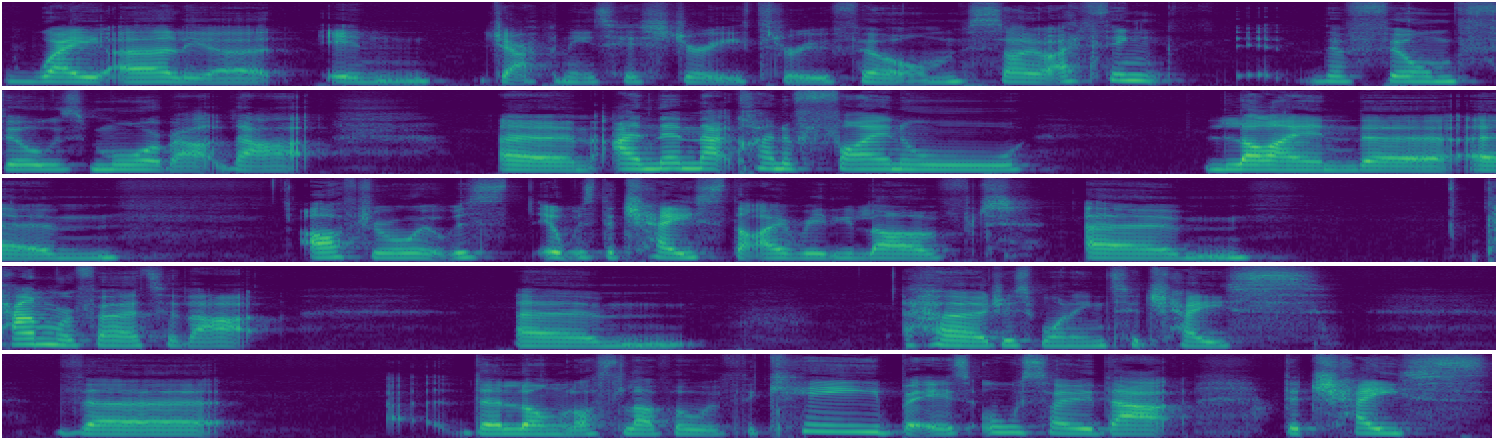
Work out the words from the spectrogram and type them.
way earlier in Japanese history through film. So I think the film feels more about that. Um, and then that kind of final line that um after all it was it was the chase that I really loved um can refer to that um her just wanting to chase the the long lost lover with the key but it's also that the chase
